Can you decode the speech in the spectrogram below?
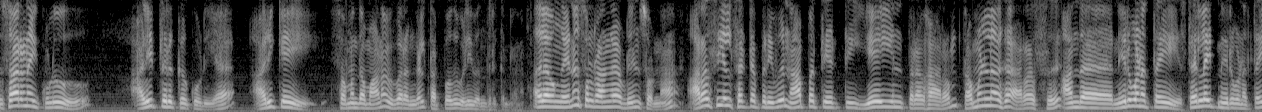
விசாரணை குழு அளித்திருக்கக்கூடிய அறிக்கை சம்பந்தமான விவரங்கள் தற்போது வெளிவந்திருக்கின்றன. அதில் அவங்க என்ன சொல்கிறாங்க அப்படின்னு சொன்னால் அரசியல் சட்டப்பிரிவு நாற்பத்தி எட்டு ஏயின் பிரகாரம் தமிழக அரசு அந்த நிறுவனத்தை ஸ்டெர்லைட் நிறுவனத்தை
